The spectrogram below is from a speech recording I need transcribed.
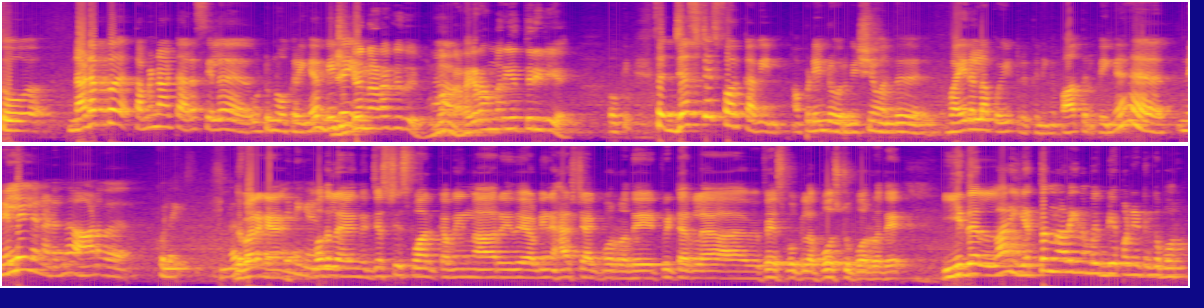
சோ நடப்பு தமிழ்நாட்டு அரசியலை உற்று நோக்குறீங்க. விஜய் நடக்குது? நடக்கிற மாதிரியே தெரியலையே. Okay so justice for Kavin அப்படின்ற ஒரு விஷயம் வந்து வைரலாக போயிட்டு இருக்கு. நீங்க பார்த்துருப்பீங்க. நெல்லையில நடந்த ஆணவ கொலை. இந்த பாருங்க முதல்ல இந்த ஜஸ்டிஸ் ஃபார் கவின் ஆர் இது அப்படின்னு ஹேஷ்டேக் போடுறது ட்விட்டர்ல ஃபேஸ்புக்கில் போஸ்ட் போடுறது. இதெல்லாம் எத்தனை நாளைக்கு நம்ம இப்படியே பண்ணிட்டு இருக்க போறோம்?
